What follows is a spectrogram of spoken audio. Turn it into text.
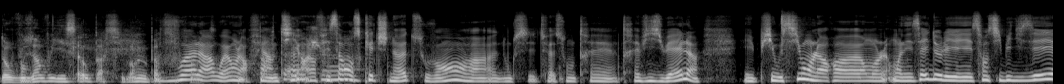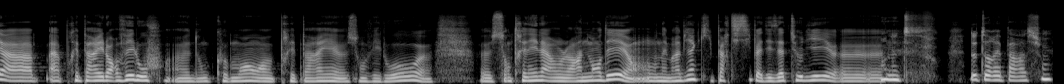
Donc bon. vous envoyez ça aux participants et aux participants Voilà, ouais, on leur fait un petit, on leur fait ça en sketch note souvent, euh, donc c'est de façon très très visuelle. Et puis aussi, on leur, euh, on, essaye de les sensibiliser à, à préparer leur vélo. Euh, donc comment euh, préparer son vélo, s'entraîner là. On leur a demandé, on aimerait bien qu'ils participent à des ateliers. D'autoréparation.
